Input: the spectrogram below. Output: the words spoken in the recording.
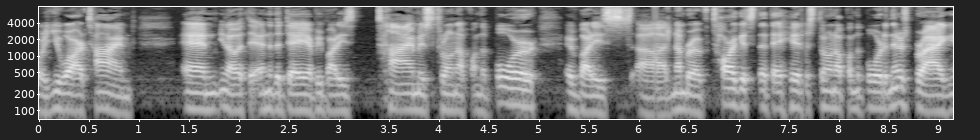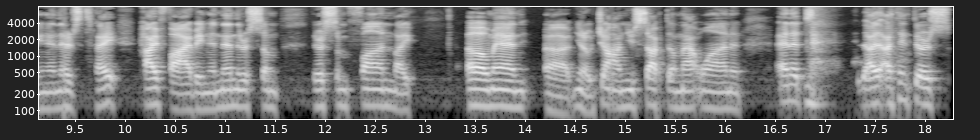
or you are timed. And you know at the end of the day everybody's time is thrown up on the board. Everybody's uh, number of targets that they hit is thrown up on the board and there's bragging and there's hey, high-fiving and then there's some there's some fun like oh man uh, you know john you sucked on that one and and it's I, I think there's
